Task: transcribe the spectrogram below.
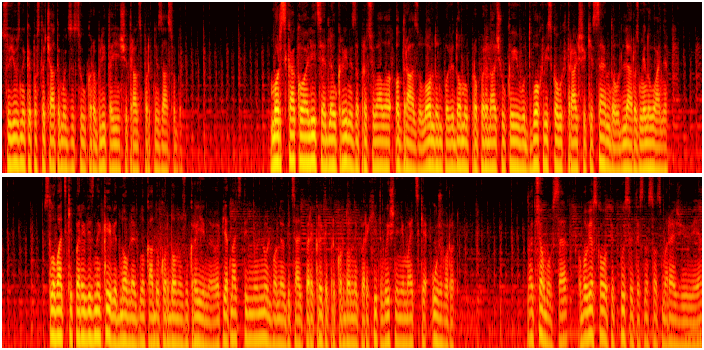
Союзники постачатимуть ЗСУ кораблі та інші транспортні засоби. Морська коаліція для України запрацювала одразу. Лондон повідомив про передачу Києву двох військових тральщиків Сендоу для розмінування. Словацькі перевізники відновлять блокаду кордону з Україною. О 15.00 вони обіцяють перекрити прикордонний перехід Вишнє Німецьке Ужгород. На цьому все. Обов'язково підписуйтесь на соцмережі UVN.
